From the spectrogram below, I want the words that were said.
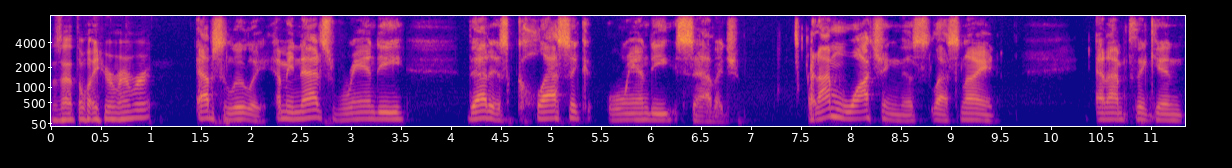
Is that the way you remember it? Absolutely. I mean, that's Randy. That is classic Randy Savage. And I'm watching this last night and I'm thinking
